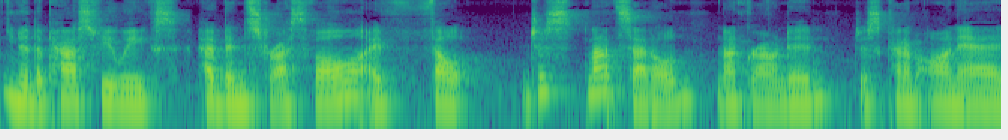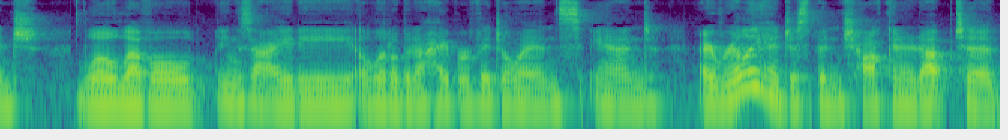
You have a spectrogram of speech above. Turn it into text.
You know, the past few weeks have been stressful. I felt just not settled, not grounded, just kind of on edge, low level anxiety, a little bit of hypervigilance, and I really had just been chalking it up to,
